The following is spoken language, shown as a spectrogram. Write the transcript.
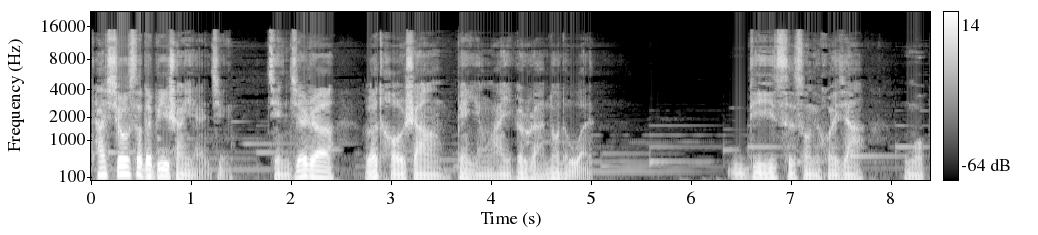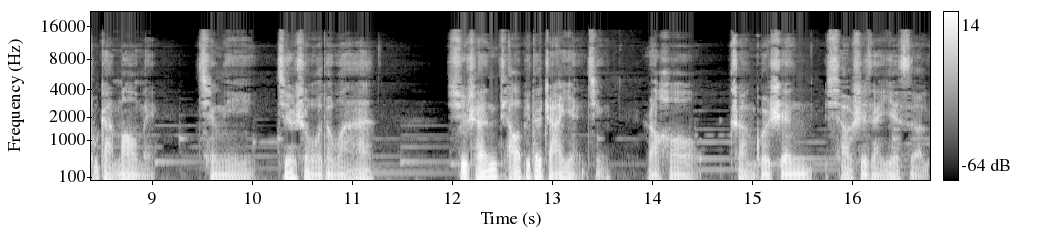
她羞涩的闭上眼睛，紧接着额头上便迎来一个软糯的吻。第一次送你回家，我不敢冒昧，请你。接受我的晚安，许晨调皮的眨眼睛，然后转过身，消失在夜色里。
